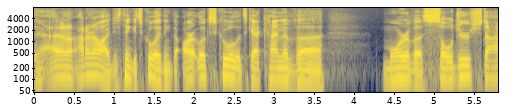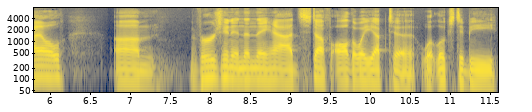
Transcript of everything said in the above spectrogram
I don't I don't know. I just think it's cool. I think the art looks cool. It's got kind of a more of a soldier style um, version, and then they had stuff all the way up to what looks to be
